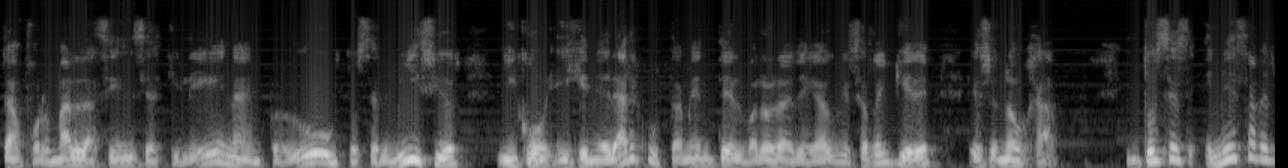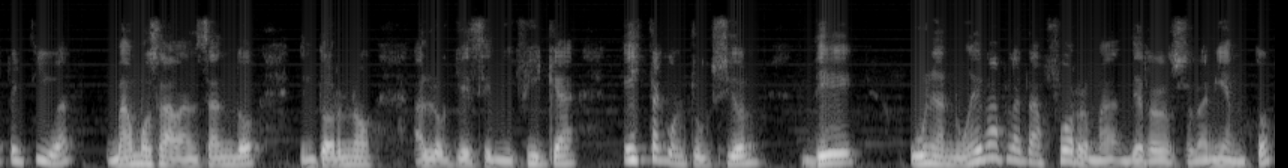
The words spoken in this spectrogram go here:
transformar la ciencia chilena en productos, servicios y, generar justamente el valor agregado que se requiere, es know-how. Entonces, en esa perspectiva, vamos avanzando en torno a lo que significa esta construcción de una nueva plataforma de relacionamiento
